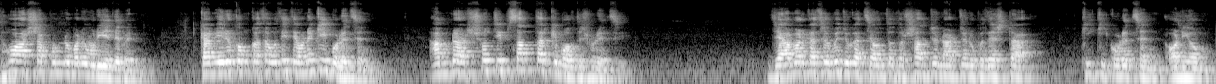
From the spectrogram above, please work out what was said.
ধোঁয়াশাপূর্ণ বলে উড়িয়ে দেবেন। কারণ এরকম কথা অতীতে অনেকেই বলেছেন। আমরা সচিব সাত্তারকে বলতে শুনেছি। যে আমার কাছে অভিযোগ আছে, অন্তত সাতজন, আটজন উপদেষ্টা কি কি করেছেন? অনিয়ম,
